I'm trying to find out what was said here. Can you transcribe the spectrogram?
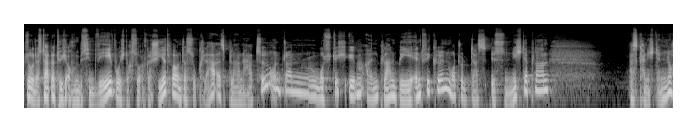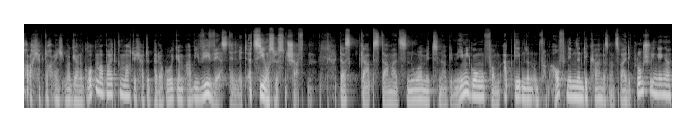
So, das tat natürlich auch ein bisschen weh, wo ich doch so engagiert war und das so klar als Plan hatte. Und dann musste ich eben einen Plan B entwickeln. Motto, das ist nicht der Plan. Was kann ich denn noch? Ach, ich habe doch eigentlich immer gerne Gruppenarbeit gemacht. Ich hatte Pädagogik im Abi. Wie wäre es denn mit Erziehungswissenschaften? Das gab es damals nur mit einer Genehmigung vom abgebenden und vom aufnehmenden Dekan, dass man zwei Diplomstudiengänge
